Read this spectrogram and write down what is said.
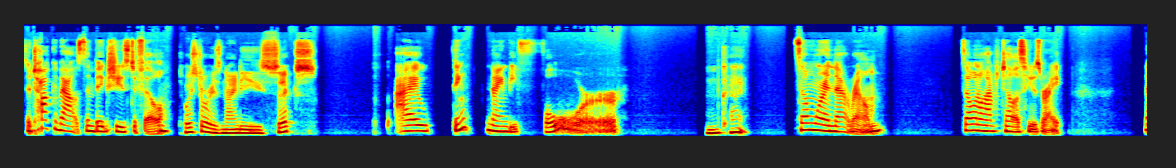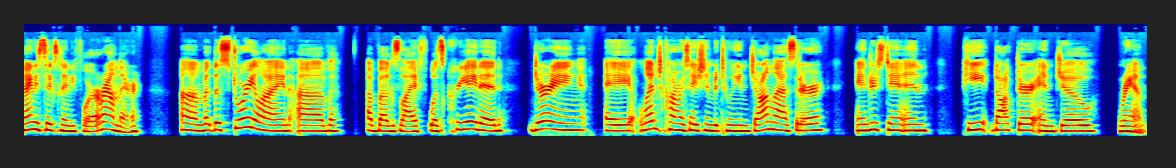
So talk about some big shoes to fill. Toy Story is 96. I think 94, Okay. somewhere in that realm. Someone will have to tell us who's right. 96, 94, around there. Um, but the storyline of A Bug's Life was created during a lunch conversation between John Lasseter, Andrew Stanton, Pete Docter, and Joe Ranft.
